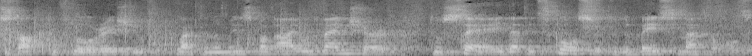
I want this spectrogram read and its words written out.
stock to flow ratio for platinum is, but I would venture to say that it's closer to the base metals.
